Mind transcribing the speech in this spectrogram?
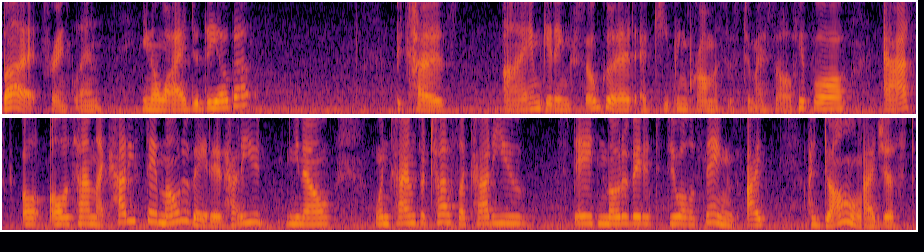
but Franklin, You know why I did the yoga? Because I am getting so good at keeping promises to myself. People ask all, all the time, like, how do you stay motivated? How do you, you know, when times are tough, like, how do you stay motivated to do all the things? I I don't. I just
